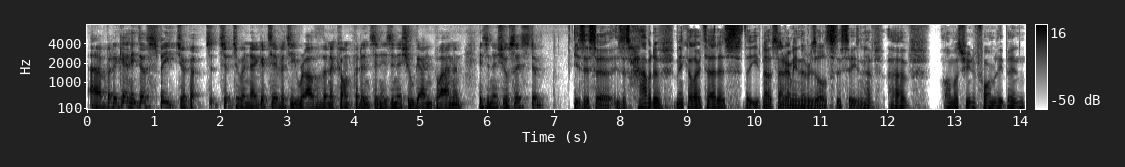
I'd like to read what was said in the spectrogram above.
Uh, but again, it does speak to, to, to a negativity rather than a confidence in his initial game plan and his initial system. Is this a is this habit of Mikel Arteta's that you've noticed? I mean, the results this season have have almost uniformly been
